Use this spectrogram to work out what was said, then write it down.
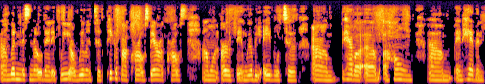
Um, letting us know that if we are willing to pick up our cross, bear our cross um, on earth, then we'll be able to um, have a, um, a home um, in heaven.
